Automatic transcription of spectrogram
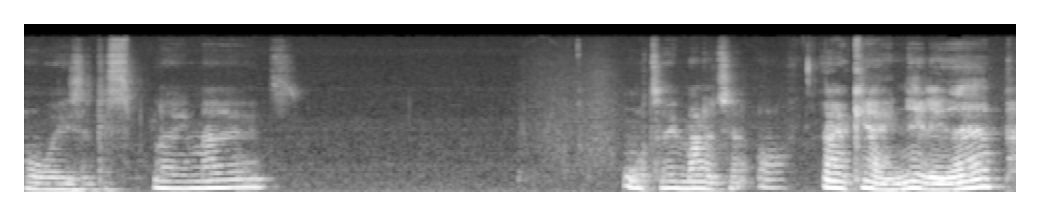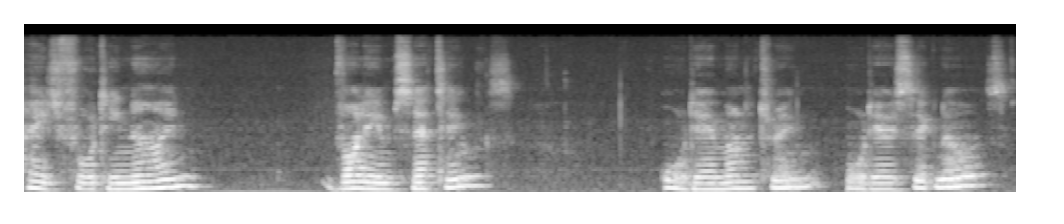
always a display modes. Auto monitor off. Okay, nearly there. Page 49. Volume settings. Audio monitoring. Audio signals.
